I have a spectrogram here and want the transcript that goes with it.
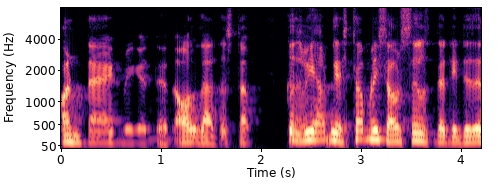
contact, we get their all the other stuff because we have to establish ourselves that it is a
